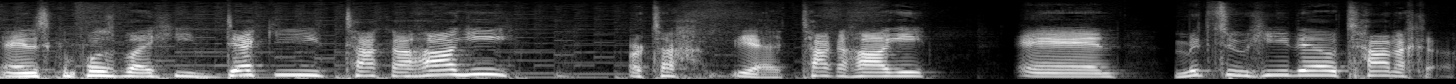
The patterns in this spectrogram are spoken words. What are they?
And it's composed by Hideki Takahagi, or Ta- yeah, Takahagi, and Mitsuhito Tanaka.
